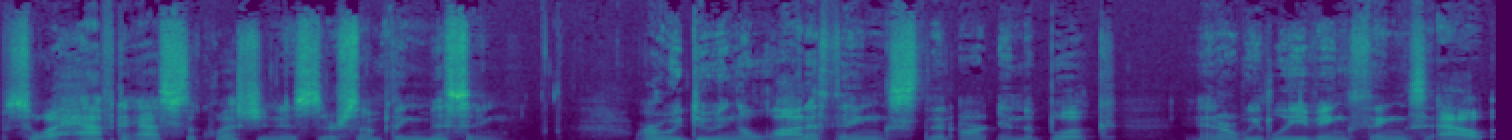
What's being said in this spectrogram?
So I have to ask the question is there something missing? Are we doing a lot of things that aren't in the book? And are we leaving things out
